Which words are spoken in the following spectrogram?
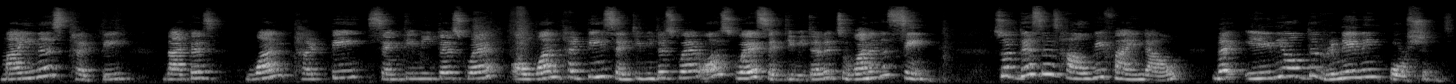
minus 30 that is 130 centimeter square or 130 centimeter square or square centimeter. It's one and the same. So this is how we find out the area of the remaining portions.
